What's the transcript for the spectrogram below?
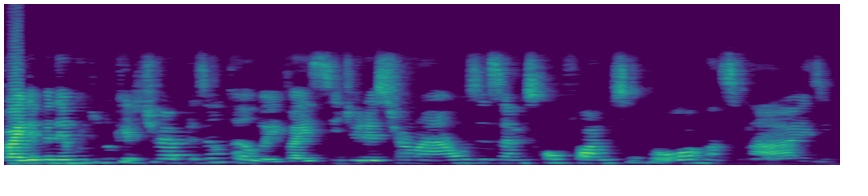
vai depender muito do que ele estiver apresentando. Aí vai se direcionar os exames conforme sintomas, sinais, enfim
